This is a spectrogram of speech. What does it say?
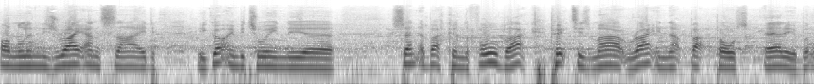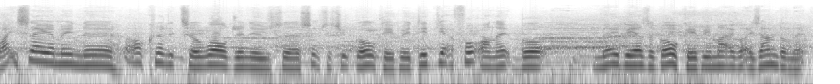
on Linney's right hand side. He got in between the uh, centre back and the full back, picked his mark right in that back post area. But like you say, I mean, uh, all credit to Waldron, who's uh, substitute goalkeeper. He did get a foot on it, but maybe as a goalkeeper, he might have got his hand on it.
